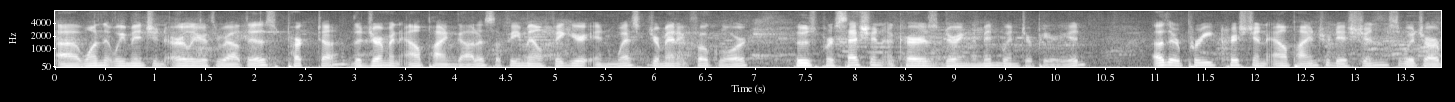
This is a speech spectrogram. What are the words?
Uh, one that we mentioned earlier throughout this, Perchta, the German alpine goddess, a female figure in West Germanic folklore whose procession occurs during the midwinter period. Other pre Christian alpine traditions, which are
